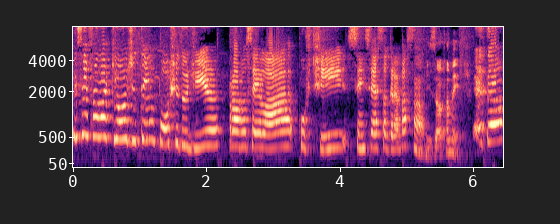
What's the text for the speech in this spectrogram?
E sem falar que hoje tem um post do dia pra você ir lá curtir sem ser essa gravação. Exatamente. Então,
